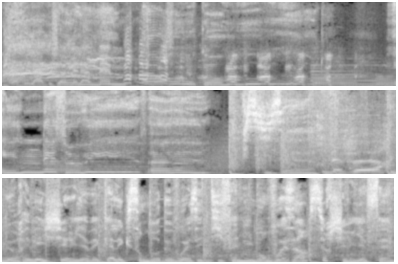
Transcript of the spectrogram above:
J'avais la, j'avais la même. in this river. 6h, 9h, le réveil chéri avec Alexandre Devoise et Tiffany Bonvoisin sur Chéri FM.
